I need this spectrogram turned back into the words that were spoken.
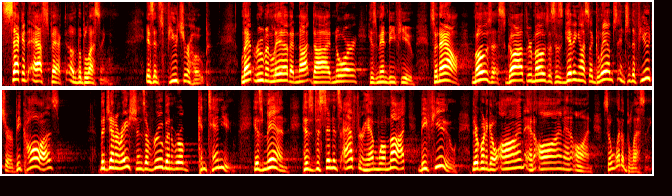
Second aspect of the blessing is its future hope. Let Reuben live and not die, nor his men be few. So now, Moses, God through Moses, is giving us a glimpse into the future because the generations of Reuben will continue. His men, his descendants after him will not be few. They're going to go on and on and on. So, what a blessing!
